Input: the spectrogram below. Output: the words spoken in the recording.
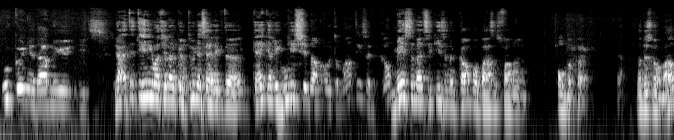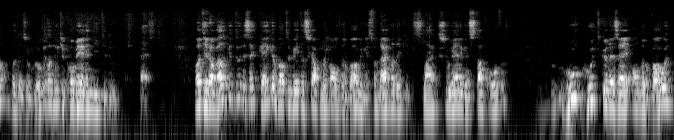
hoe kun je daar nu iets... ja, het, het enige wat je dan kunt doen is eigenlijk de, kijken hoe... Kies je dan automatisch een kant? De meeste mensen kiezen een kamp op basis van hun onderbuik. Ja, dat is normaal, dat is ook logisch, dat moet je proberen niet te doen. Best. Wat je dan wel kunt doen, is kijken wat de wetenschappelijke onderbouwing is. Vandaar dat ik, ik sla, sloeg eigenlijk een stap over. Hoe goed kunnen zij onderbouwen?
